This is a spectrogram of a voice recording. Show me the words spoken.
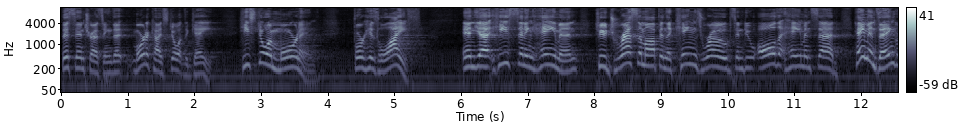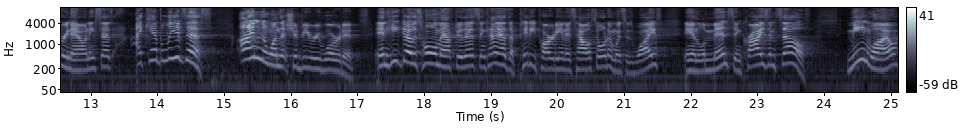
This is interesting that Mordecai's still at the gate. He's still in mourning for his life and yet he's sending Haman to dress him up in the king's robes and do all that Haman said. Haman's angry now and he says, I can't believe this. I'm the one that should be rewarded. And he goes home after this and kind of has a pity party in his household and with his wife and laments and cries himself. Meanwhile,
